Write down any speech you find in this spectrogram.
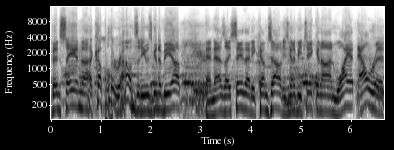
been saying uh, a couple of rounds that he was going to be up, and as I say that, he comes out he's going to be taking on Wyatt Alred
